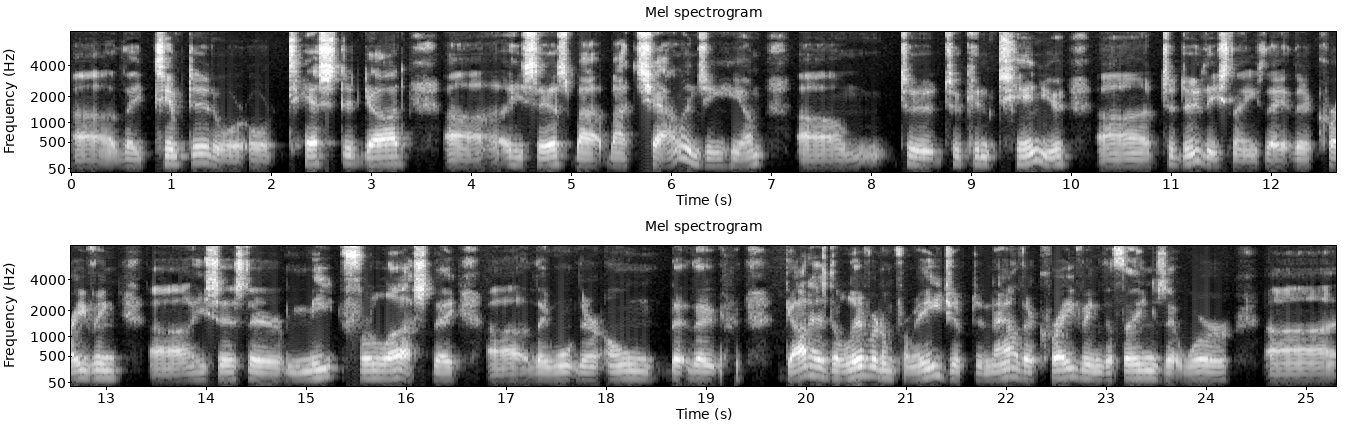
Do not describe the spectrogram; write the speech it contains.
Uh, they tempted or, or tested God, uh, he says, by, by challenging him um, to, to continue uh, to do these things. They, they're craving, uh, he says, their meat for lust. They, they want their own, they, they God has delivered them from Egypt, and now they're craving the things that were uh,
